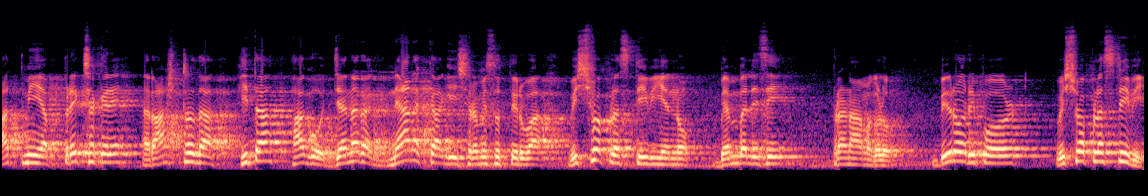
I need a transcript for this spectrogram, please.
ಆತ್ಮೀಯ ಪ್ರೇಕ್ಷಕರೇ, ರಾಷ್ಟ್ರದ ಹಿತ ಹಾಗೂ ಜನರ ಜ್ಞಾನಕ್ಕಾಗಿ ಶ್ರಮಿಸುತ್ತಿರುವ ವಿಶ್ವ ಪ್ಲಸ್ ಟಿವಿಯನ್ನು ಬೆಂಬಲಿಸಿ ಪ್ರಣಾಮಗಳು. Bureau report Vishwa plus TV.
